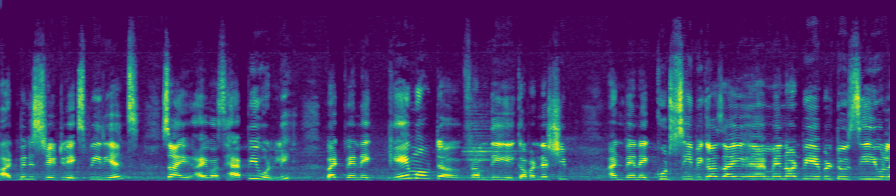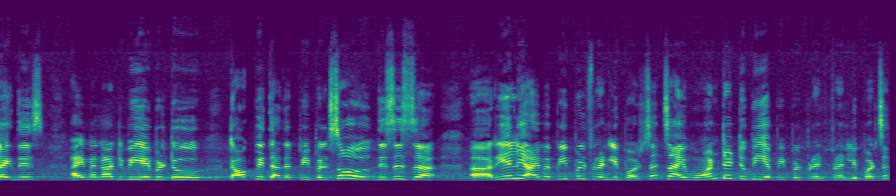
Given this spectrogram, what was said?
administrative experience. So I, I was happy only. But when I came out uh, from the governorship and when I could see, because I, I may not be able to see you like this, I may not be able to talk with other people. So this is uh, uh, really, I'm a people-friendly person. So I wanted to be a people-friendly person.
